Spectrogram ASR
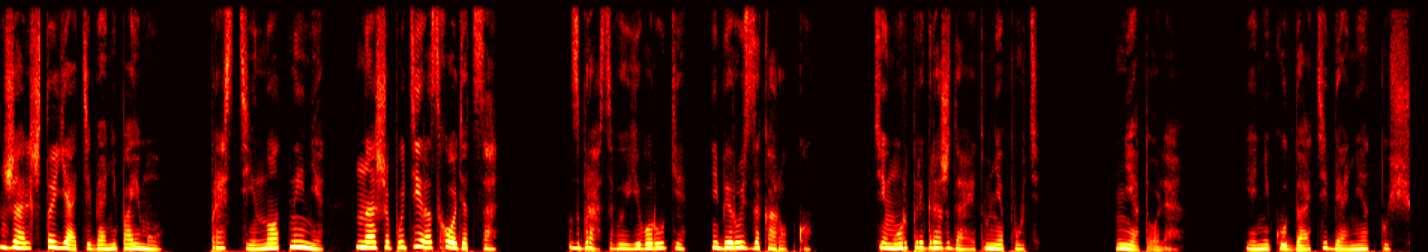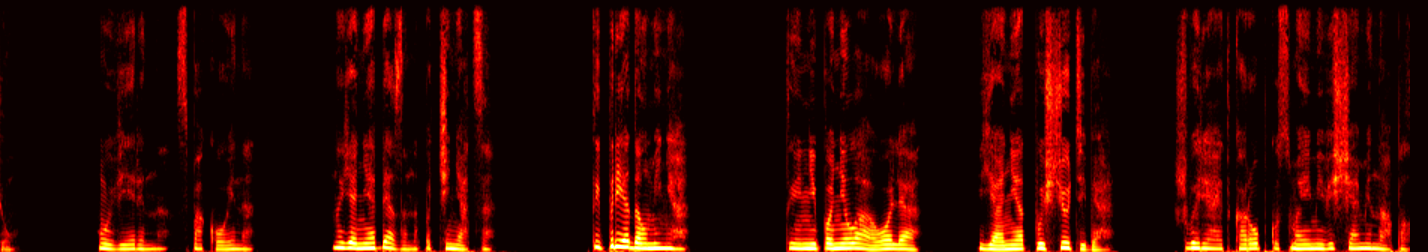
Жаль, что я тебя не пойму. Прости, но отныне наши пути расходятся. Сбрасываю его руки и берусь за коробку. Тимур преграждает мне путь. Нет, Оля, я никуда тебя не отпущу. Уверенно, спокойно. Но я не обязана подчиняться. Ты предал меня. Ты не поняла, Оля. Я не отпущу тебя. Швыряет коробку с моими вещами на пол.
